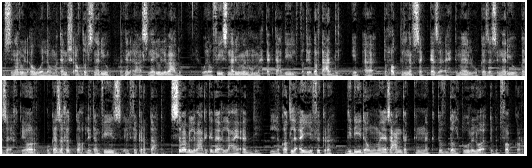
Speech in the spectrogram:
السيناريو الأول لو ما كانش أفضل سيناريو فتنقل على السيناريو اللي بعده. ولو في سيناريو منهم محتاج تعديل فتقدر تعدل. يبقى تحط لنفسك كذا احتمال وكذا سيناريو وكذا اختيار وكذا خطة لتنفيذ الفكرة بتاعتك. السبب اللي بعد كده اللي هيؤدي لقتل أي فكرة جديدة ومميزة عندك إنك تفضل طول الوقت بتفكر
